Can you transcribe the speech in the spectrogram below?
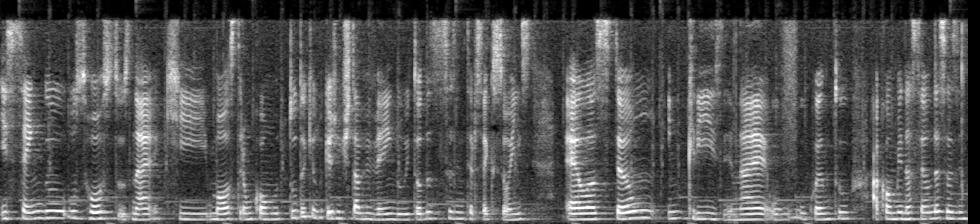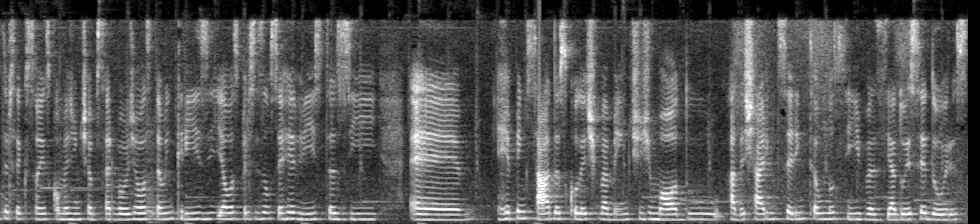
e sendo os rostos, né, que mostram como tudo aquilo que a gente está vivendo e todas essas intersecções elas estão em crise, né? O, o, quanto a combinação dessas intersecções, como a gente observa hoje, elas estão em crise e elas precisam ser revistas e é, repensadas coletivamente de modo a deixarem de serem tão nocivas e adoecedoras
